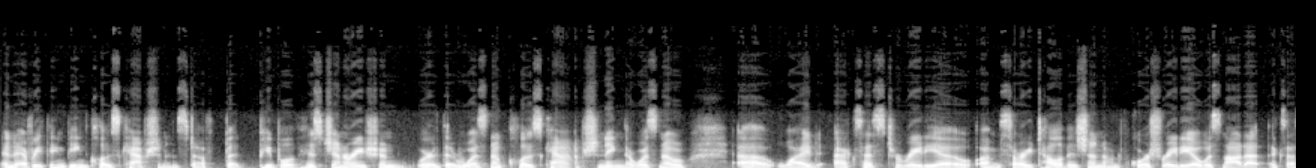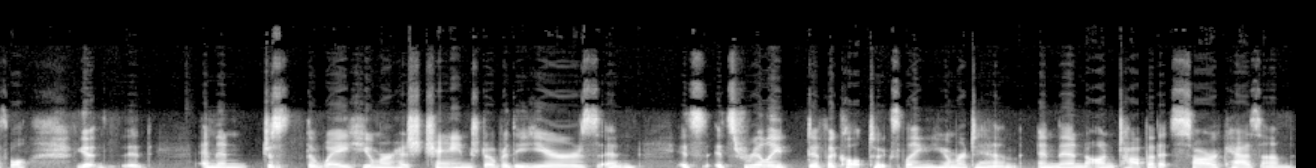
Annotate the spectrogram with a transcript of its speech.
and everything being closed caption and stuff. But people of his generation, where there was no closed captioning, there was no uh, wide access to radio. I'm sorry, television, and of course, radio was not uh, accessible. Yeah, it, and then just the way humor has changed over the years, and it's it's really difficult to explain humor to him. And then on top of it, sarcasm,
